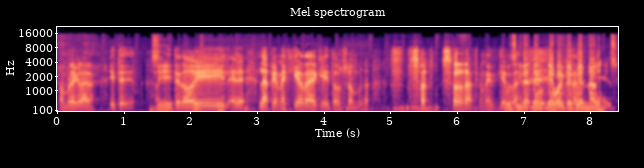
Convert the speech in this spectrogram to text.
Hombre, claro. Y te, Sí. y te doy el- la pierna izquierda de Clay Thompson, bro. Solo, solo la pierna izquierda. Pues sí, da, da- da igual que pierna ves.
